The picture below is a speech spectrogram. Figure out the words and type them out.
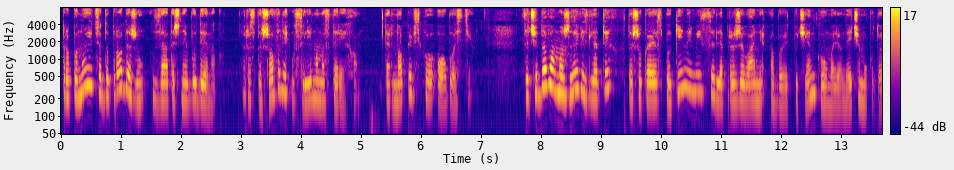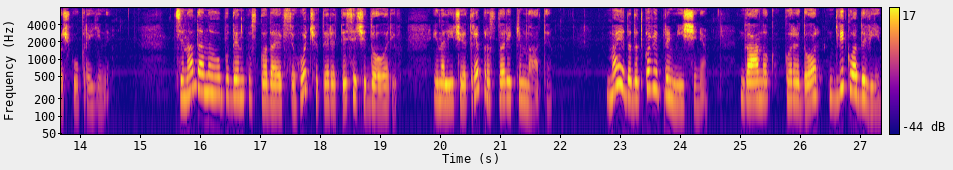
Пропонується до продажу затишний будинок, розташований у селі Монастириха Тернопільської області. Це чудова можливість для тих, хто шукає спокійне місце для проживання або відпочинку у мальовничому куточку України. Ціна даного будинку складає всього 4 тисячі доларів і налічує три просторі кімнати. Має додаткові приміщення, ганок, коридор, дві кладові.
